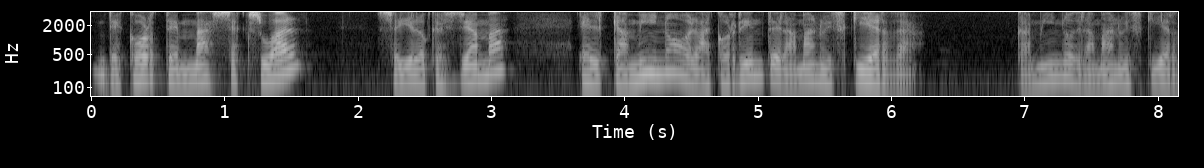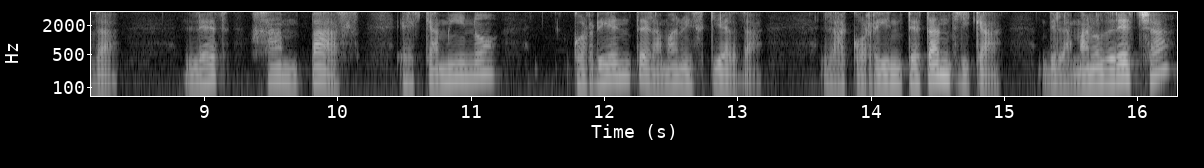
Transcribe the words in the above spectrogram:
de corte más sexual sería lo que se llama el camino o la corriente de la mano izquierda. Camino de la mano izquierda. led hand path, el camino corriente de la mano izquierda. La corriente tántrica de la mano derecha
